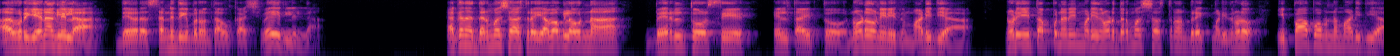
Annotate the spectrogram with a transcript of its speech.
ಅವ್ರಿಗೆ ಏನಾಗ್ಲಿಲ್ಲ ದೇವರ ಸನ್ನಿಧಿಗೆ ಬರುವಂತ ಅವಕಾಶವೇ ಇರ್ಲಿಲ್ಲ. ಯಾಕಂದ್ರೆ ಧರ್ಮಶಾಸ್ತ್ರ ಯಾವಾಗ್ಲೂ ಅವ್ರನ್ನ ಬೆರಲ್ ತೋರಿಸಿ ಹೇಳ್ತಾ ಇತ್ತು. ನೋಡು ನೀನ್ ಇದು ಮಾಡಿದ್ಯಾ? ನೋಡಿ ಈ ತಪ್ಪನ್ನ ನೀನ್ ಮಾಡಿದ್ ನೋಡು ಧರ್ಮಶಾಸ್ತ್ರ ಬ್ರೇಕ್ ಮಾಡಿದ್ ನೋಡು ಈ ಪಾಪವನ್ನ ಮಾಡಿದ್ಯಾ?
